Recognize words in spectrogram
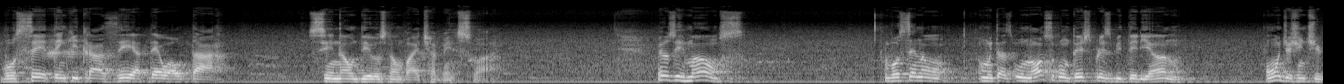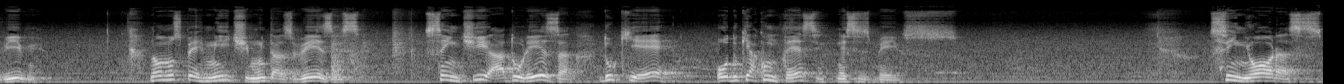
Você tem que trazer até o altar, senão Deus não vai te abençoar. Meus irmãos, você não, muitas, o nosso contexto presbiteriano, onde a gente vive, não nos permite muitas vezes sentir a dureza do que é ou do que acontece nesses meios. Senhoras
